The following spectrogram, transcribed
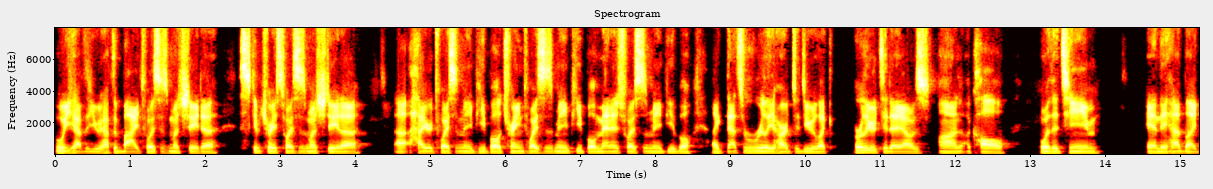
what you have to you have to buy twice as much data skip trace twice as much data, uh, hire twice as many people, train twice as many people, manage twice as many people. Like that's really hard to do. Like earlier today, I was on a call with a team and they had like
